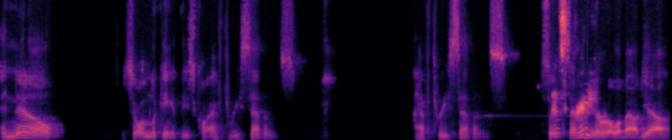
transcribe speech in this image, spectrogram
And now, so I'm looking at these. I have three sevens. I have three sevens. So That's sevens great. are all about, yeah,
